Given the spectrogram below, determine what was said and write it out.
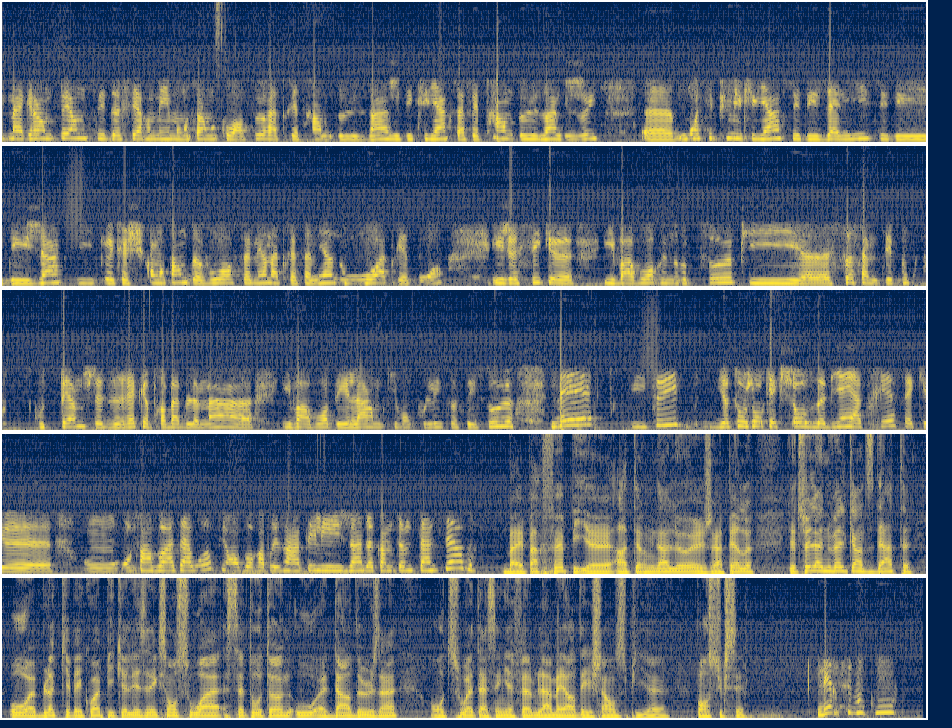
Ma grande peine, c'est de fermer mon salon de coiffure après 32 ans. J'ai des clients que ça fait 32 ans que j'ai. Euh, moi, c'est plus mes clients, c'est des amis, c'est des, des gens qui, que, que je suis contente de voir semaine après semaine ou mois après mois. Et je sais que il va y avoir une rupture, puis euh, ça, ça me fait beaucoup beaucoup de peine. Je te dirais que probablement euh, il va y avoir des larmes qui vont couler, ça c'est sûr. Mais tu sais, il y a toujours quelque chose de bien après, fait que euh, on, on s'en va à Ottawa, puis on va représenter les gens de Compton Stansted. Ben parfait. Puis euh, en terminant, là, je rappelle que tu es la nouvelle candidate au euh, Bloc québécois, puis que les élections soient cet automne ou euh, dans deux ans. On te souhaite à Signe FM la meilleure des chances, puis bon succès. Merci beaucoup.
